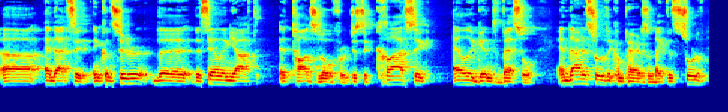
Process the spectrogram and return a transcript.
uh, and that's it. And consider the the sailing yacht at Tod's Loafer, just a classic, elegant vessel. And that is sort of the comparison, like this sort of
